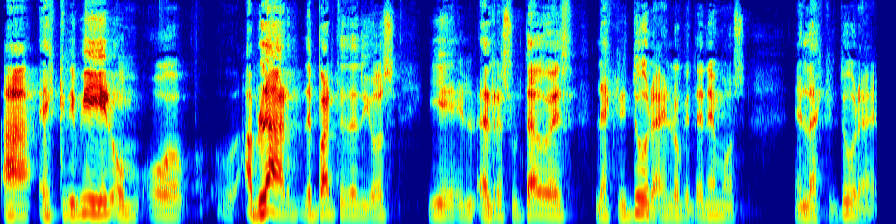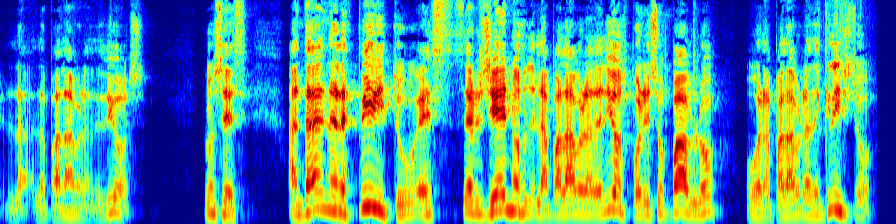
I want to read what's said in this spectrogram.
a escribir o, hablar de parte de Dios y el, resultado es la escritura, es lo que tenemos en la escritura, la, la palabra de Dios. Entonces, andar en el Espíritu es ser llenos de la palabra de Dios. Por eso Pablo, o la palabra de Cristo,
